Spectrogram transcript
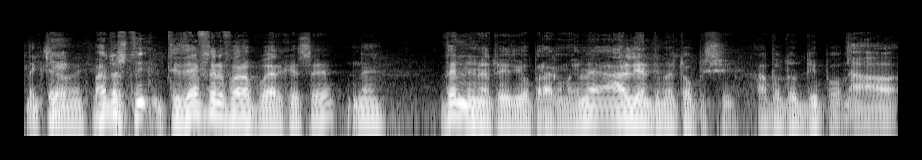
Δεν ξέρω. Και... μέχρι Πάντως τότε. τη, τη δεύτερη φορά που έρχεσαι Ναι. δεν είναι το ίδιο πράγμα. Είναι άλλη αντιμετώπιση από τον τύπο. Α,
